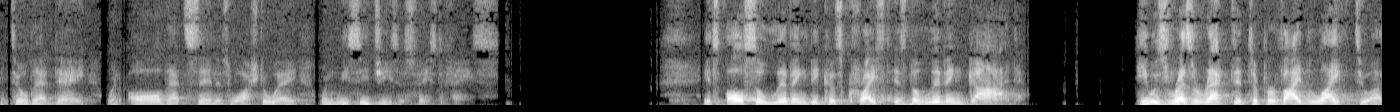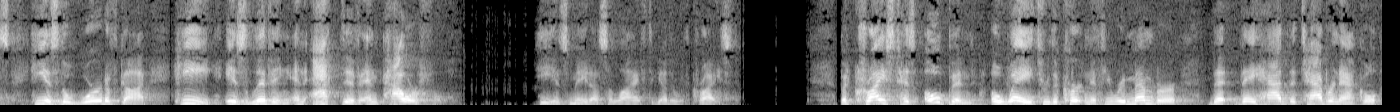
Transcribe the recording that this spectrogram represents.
until that day when all that sin is washed away when we see Jesus face to face. It's also living because Christ is the living God. He was resurrected to provide life to us. He is the Word of God. He is living and active and powerful. He has made us alive together with Christ. But Christ has opened a way through the curtain. If you remember that they had the tabernacle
